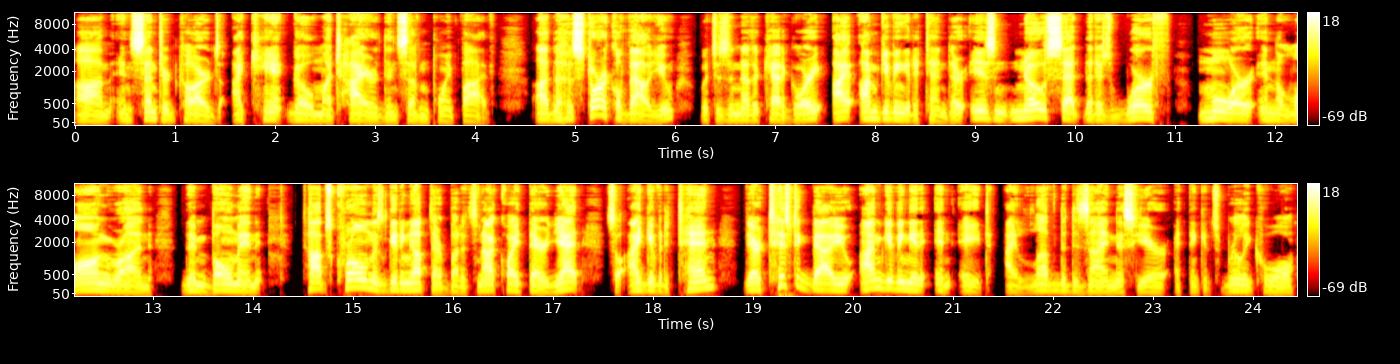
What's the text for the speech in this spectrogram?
um, and centered cards, I can't go much higher than 7.5. Uh, the historical value, which is another category, I, I'm giving it a 10. There is no set that is worth more in the long run than Bowman. Topps Chrome is getting up there, but it's not quite there yet. So I give it a 10. The artistic value, I'm giving it an 8. I love the design this year. I think it's really cool.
